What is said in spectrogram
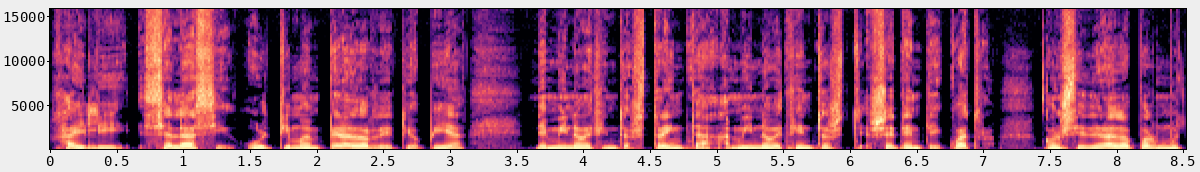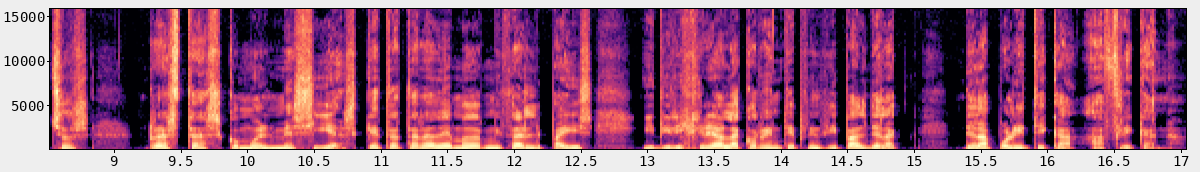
Haile Selassie, último emperador de Etiopía, de 1930 a 1974, considerado por muchos rastas como el Mesías, que tratará de modernizar el país y dirigirá la corriente principal de la, de la política africana.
